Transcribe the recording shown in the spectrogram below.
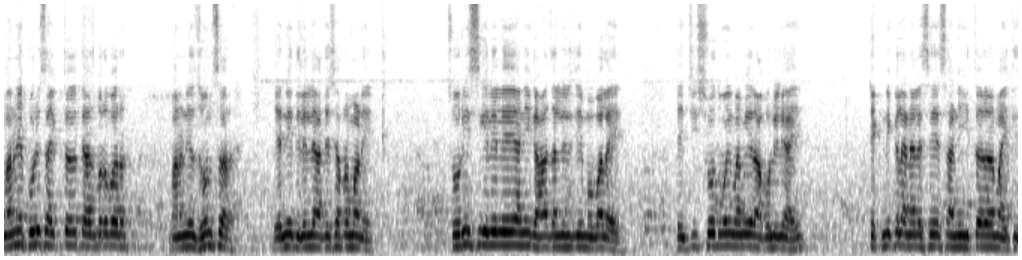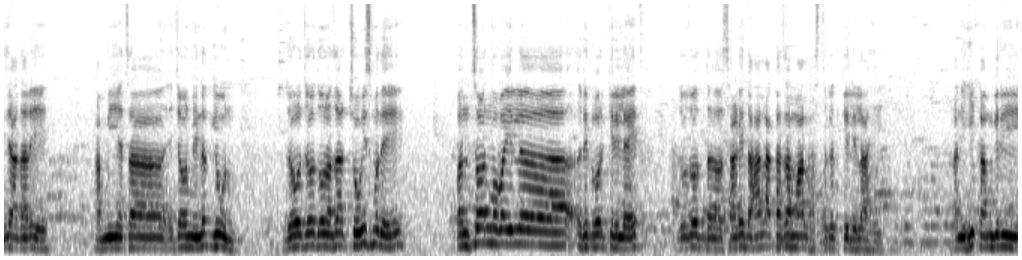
माननीय पोलीस आयुक्त त्याचबरोबर माननीय झोन सर यांनी दिलेल्या आदेशाप्रमाणे चोरीस गेलेले आणि गहाळ झालेले जे मोबाईल आहे त्यांची शोध मोहीम आम्ही राबवलेली आहे. टेक्निकल ॲनालिसिस आणि इतर माहितीच्या आधारे आम्ही याचा याच्यावर मेहनत घेऊन जवळजवळ दोन हजार चोवीसमध्ये पंचावन्न मोबाईल रिकवर केलेले आहेत. जवळजवळ द साडे दहा लाखाचा माल हस्तगत केलेला आहे. आणि ही कामगिरी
